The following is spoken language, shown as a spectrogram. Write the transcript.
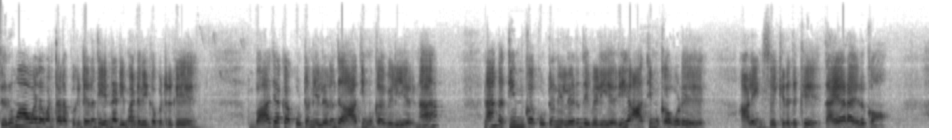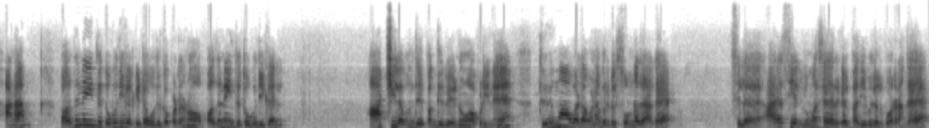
திருமாவளவன் தரப்புக்கிட்ட இருந்து என்ன டிமாண்ட் வைக்கப்பட்டிருக்கு? பாஜக கூட்டணியிலிருந்து அதிமுக வெளியேறினா நாங்கள் திமுக கூட்டணியிலிருந்து வெளியேறி அதிமுகவோடு அலைன்ஸ் வைக்கிறதுக்கு தயாராக இருக்கோம். ஆனால் பதினைந்து தொகுதிகள் கிட்ட ஒதுக்கப்படணும். பதினைந்து தொகுதிகள் ஆட்சியில் வந்து பங்கு வேணும் அப்படின்னு திருமாவளவன் அவர்கள் சொன்னதாக சில அரசியல் விமர்சகர்கள் பதிவுகள் போடுறாங்க.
